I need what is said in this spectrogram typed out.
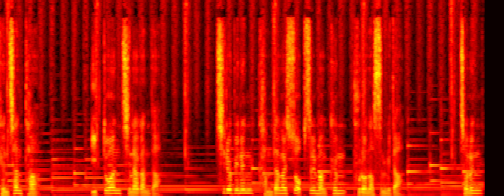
괜찮다. 이 또한 지나간다. 치료비는 감당할 수 없을 만큼 불어났습니다. 저는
